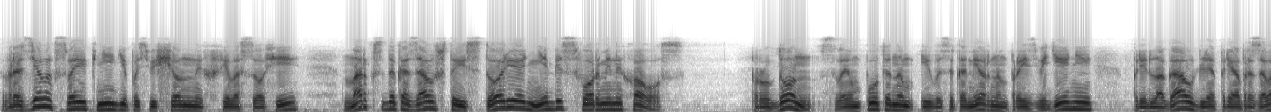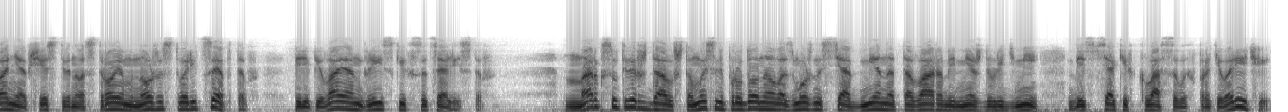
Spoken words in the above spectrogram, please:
В разделах своей книги, посвященных философии, Маркс доказал, что история не бесформенный хаос. Прудон в своем путанном и высокомерном произведении предлагал для преобразования общественного строя множество рецептов, перепевая английских социалистов. Маркс утверждал, что мысль Прудона о возможности обмена товарами между людьми без всяких классовых противоречий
